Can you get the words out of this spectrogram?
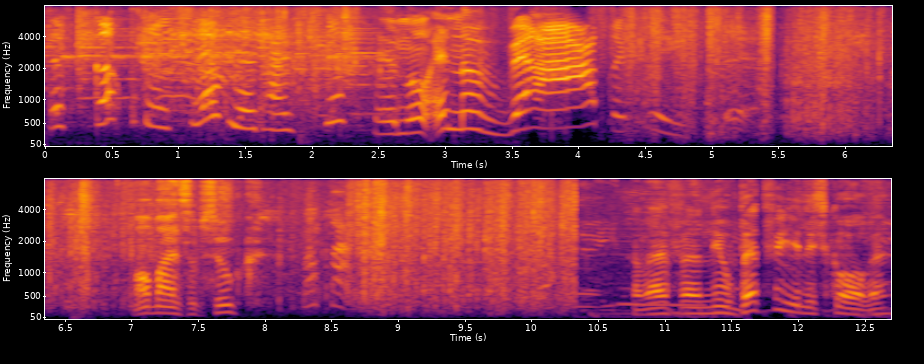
De kat gezegd met haar vis. En nog in het water. Mama is op zoek. Papa. Gaan we even een nieuw bed voor jullie scoren.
